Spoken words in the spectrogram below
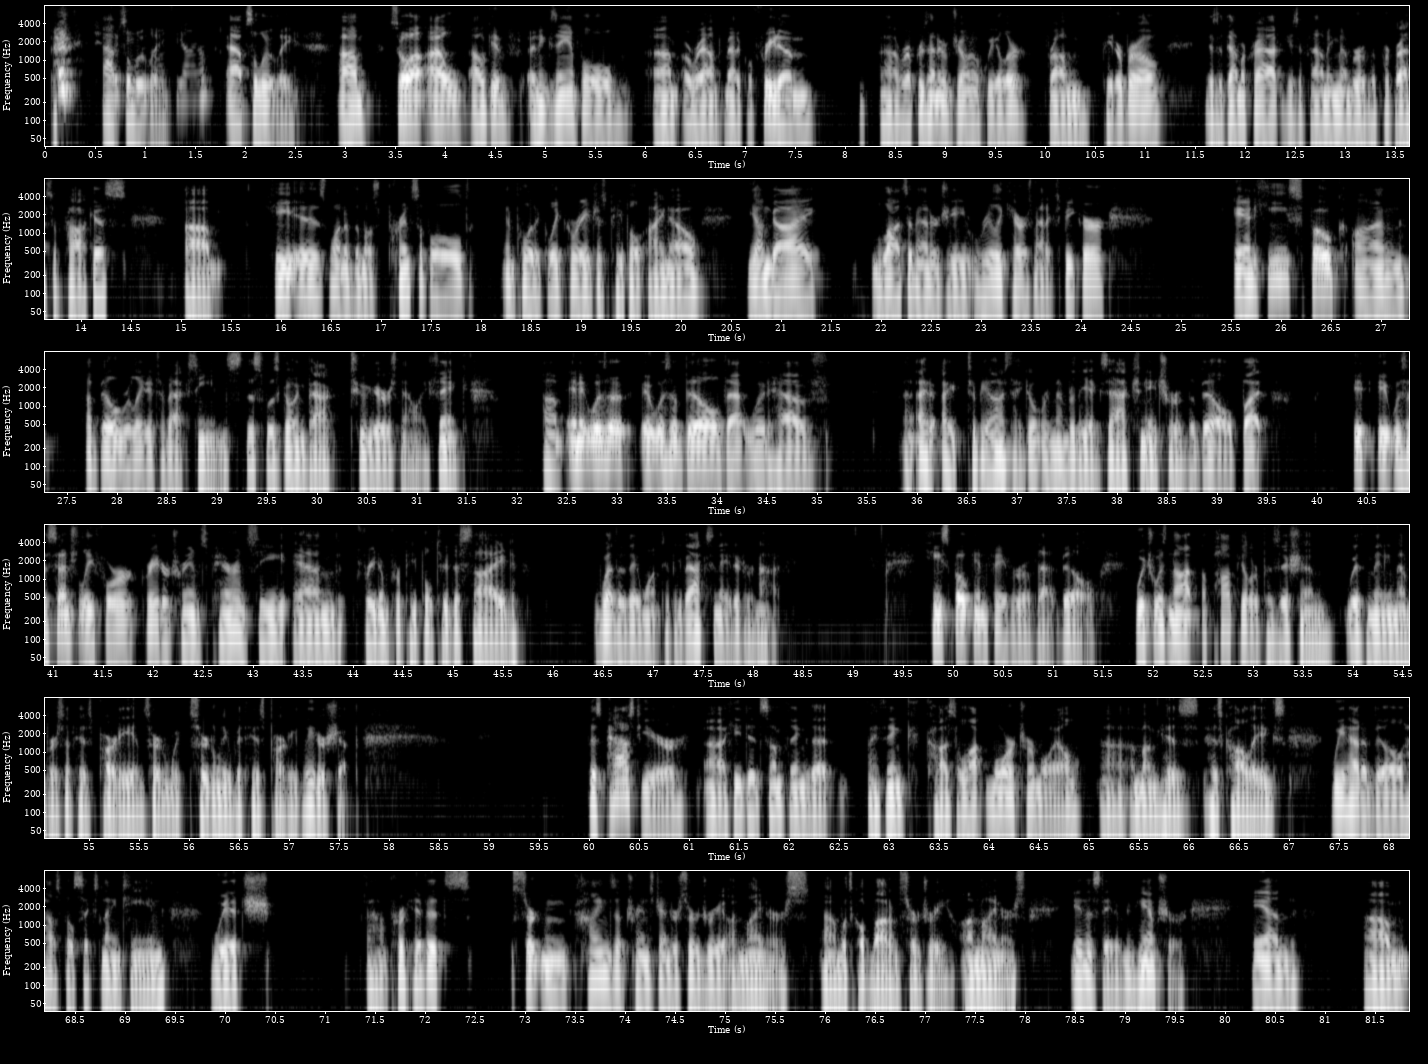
Absolutely. across the aisle? Absolutely. Um, so I'll, I'll I'll give an example um, around medical freedom. Uh, Representative Jonah Wheeler from Peterborough is a Democrat. He's a founding member of the Progressive Caucus. Um, he is one of the most principled and politically courageous people I know. Young guy, lots of energy, really charismatic speaker. And he spoke on a bill related to vaccines. This was going back two years now, I think. Um, and it was a it was a bill that would have, I, I, to be honest, I don't remember the exact nature of the bill, but it, it was essentially for greater transparency and freedom for people to decide whether they want to be vaccinated or not. He spoke in favor of that bill, which was not a popular position with many members of his party and certainly, certainly with his party leadership. This past year, uh, he did something that I think caused a lot more turmoil uh, among his, his colleagues. We had a bill, House Bill 619, which uh, prohibits certain kinds of transgender surgery on minors, um, what's called bottom surgery on minors in the state of New Hampshire. And um,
